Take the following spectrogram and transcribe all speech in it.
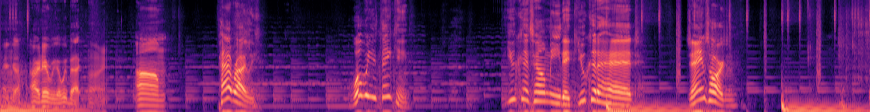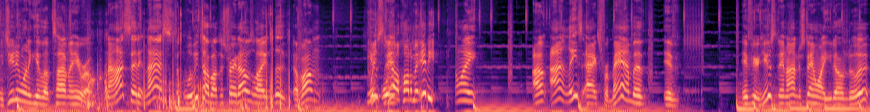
there you go. All right, there we go. We back. All right. Um, Pat Riley, what were you thinking? You can tell me that you could have had James Harden, but you didn't want to give up Tyler Herro. Now I said it last when we talked about this trade. I was like, look, if I'm We, Houston, we all called him an idiot. I'm like, I, I at least asked for Bam, but if if you're Houston, I understand why you don't do it.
